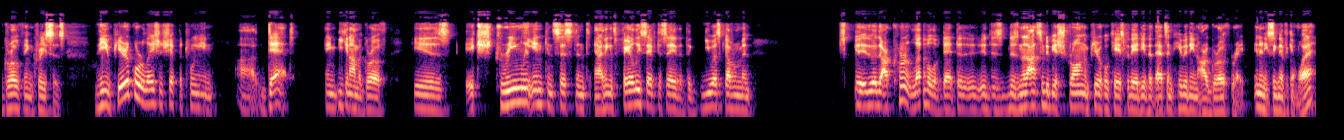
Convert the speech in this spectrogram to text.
growth increases. The empirical relationship between uh, debt and economic growth is extremely inconsistent, and I think it's fairly safe to say that the U.S. government, our current level of debt, it does, does not seem to be a strong empirical case for the idea that that's inhibiting our growth rate in any significant way.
